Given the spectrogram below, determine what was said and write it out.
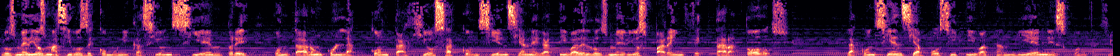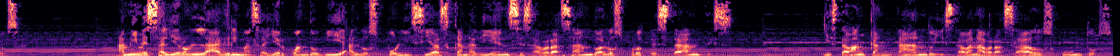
Los medios masivos de comunicación siempre contaron con la contagiosa conciencia negativa de los medios para infectar a todos. La conciencia positiva también es contagiosa. A mí me salieron lágrimas ayer cuando vi a los policías canadienses abrazando a los protestantes. Y estaban cantando y estaban abrazados juntos.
